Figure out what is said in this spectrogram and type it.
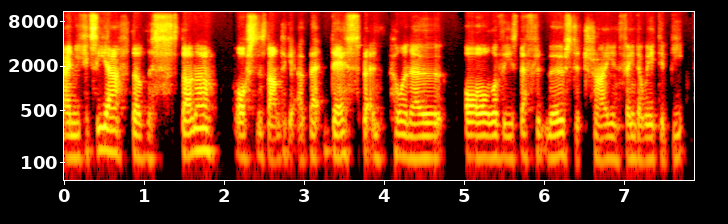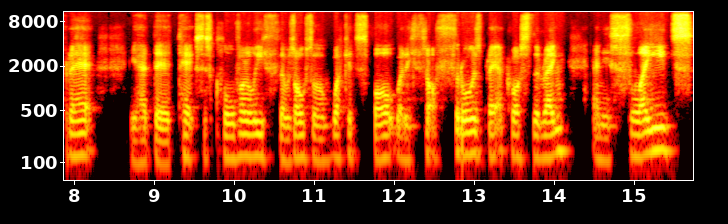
And you can see after the stunner, Austin starting to get a bit desperate and pulling out all of these different moves to try and find a way to beat Bret. He had the Texas Cloverleaf. There was also a wicked spot where he sort of throws Bret across the ring and he slides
